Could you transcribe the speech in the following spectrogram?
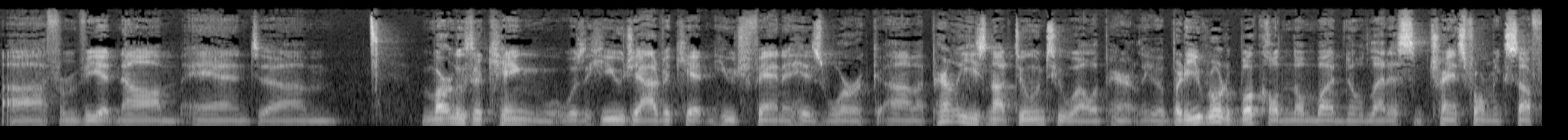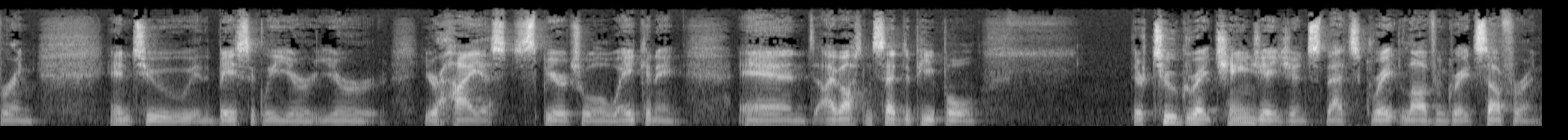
uh, from Vietnam. And um, Martin Luther King was a huge advocate and huge fan of his work. Um, apparently, he's not doing too well. Apparently, but he wrote a book called "No Mud, No Lotus" and transforming suffering into basically your your your highest spiritual awakening. And I've often said to people, there are two great change agents. That's great love and great suffering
